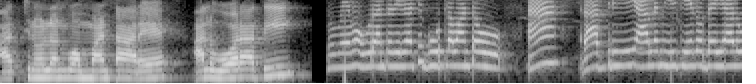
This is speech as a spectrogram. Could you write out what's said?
వచ్చిన వాళ్ళని పొమ్మంటారే? వాళ్ళు ఓరాతి? నువ్వేమో ఊరంతా తిరగచ్చి బూట్ల వంటావు. ఆ? రాత్రి వాళ్ళ మీదకి ఏదో దయ్యాలు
